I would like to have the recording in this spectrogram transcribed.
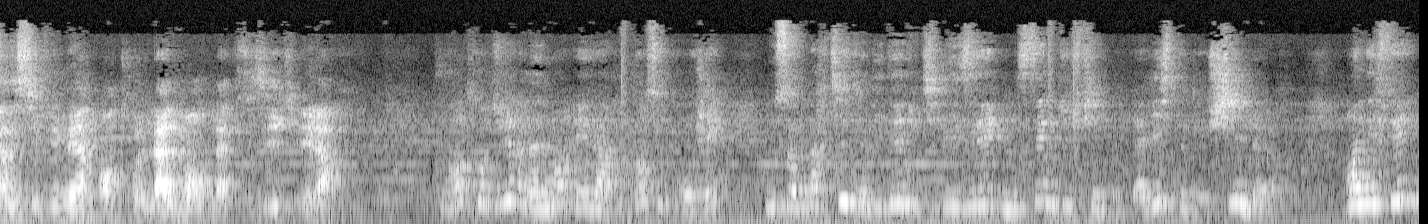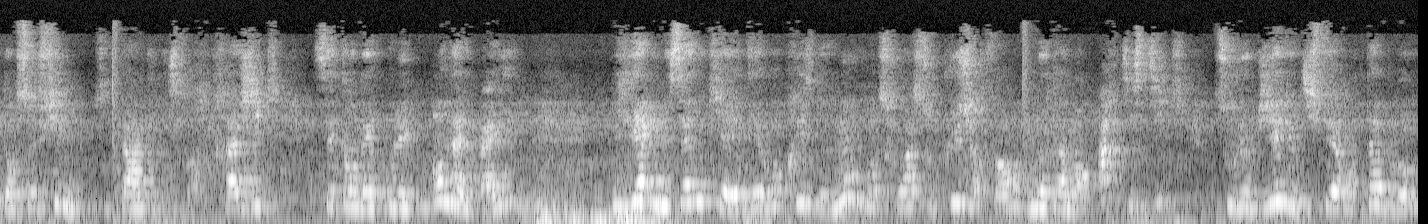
interdisciplinaire entre l'allemand, la physique et l'art. Pour introduire l'allemand et l'art dans ce projet, nous sommes partis de l'idée d'utiliser une scène du film, la liste de Schindler. En effet, dans ce film qui parle d'une histoire tragique s'étant déroulée en Allemagne, il y a une scène qui a été reprise de nombreuses fois sous plusieurs formes, notamment artistiques, sous le biais de différents tableaux,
